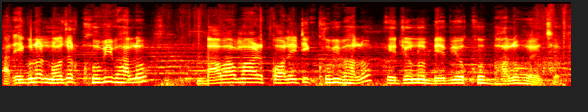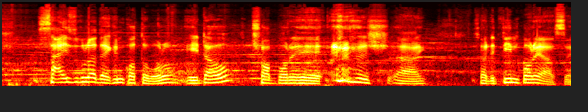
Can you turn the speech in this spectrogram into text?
আর এগুলোর নজর খুবই ভালো, বাবা মার কোয়ালিটি খুবই ভালো, এর জন্য বেবিও খুব ভালো হয়েছে। সাইজগুলো দেখেন কত বড়, এটাও ছ পরে সরি তিন পরে আছে।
